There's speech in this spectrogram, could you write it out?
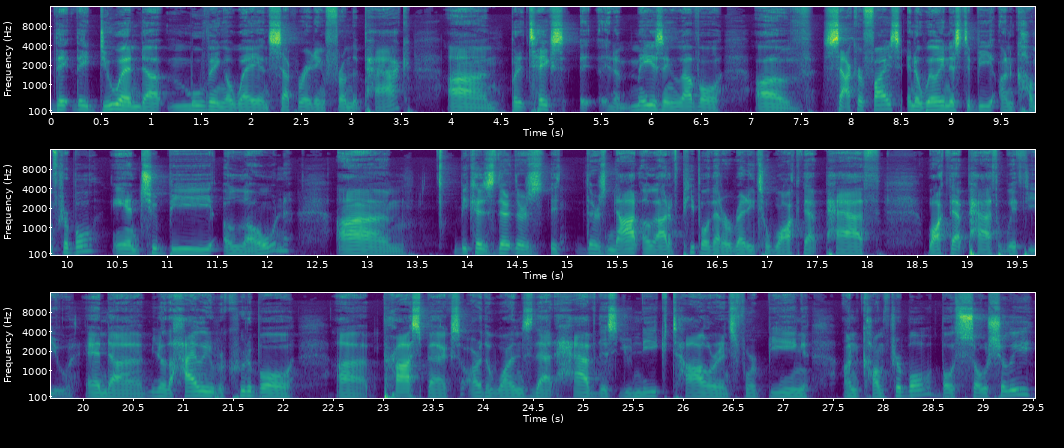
they, they do end up moving away and separating from the pack. Um, but it takes an amazing level of sacrifice and a willingness to be uncomfortable and to be alone. Um, because there, there's it, there's not a lot of people that are ready to walk that path, walk that path with you. And uh, you know the highly recruitable uh, prospects are the ones that have this unique tolerance for being uncomfortable, both socially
